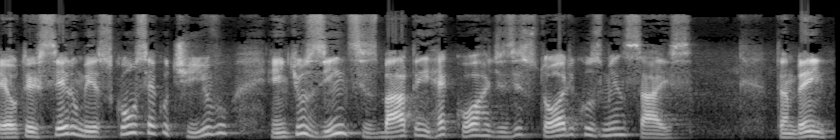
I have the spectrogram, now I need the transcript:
É o terceiro mês consecutivo em que os índices batem recordes históricos mensais. Também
